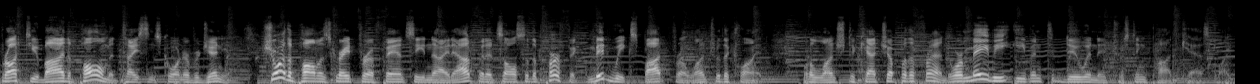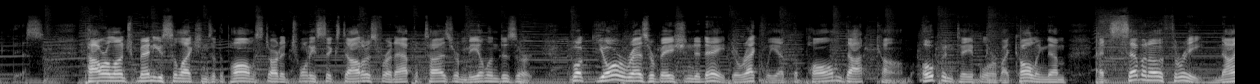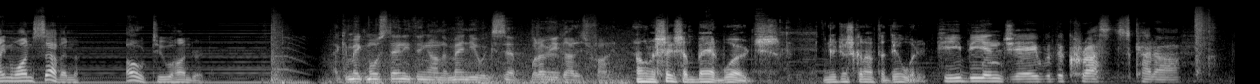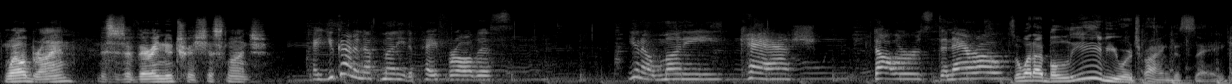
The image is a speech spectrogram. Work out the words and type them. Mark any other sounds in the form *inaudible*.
Brought to you by The Palm in Tyson's Corner, Virginia. Sure, The Palm is great for a fancy night out, but it's also the perfect midweek spot for a lunch with a client, or lunch to catch up with a friend, or maybe even to do an interesting podcast like this. Power lunch menu selections at The Palm start at $26 for an appetizer, meal, and dessert. Book your reservation today directly at thepalm.com, open table, or by calling them at 703 917 0200. I can make most anything on the menu except Whatever you uh, got is fine. I'm gonna say some bad words. You're just gonna have to deal with it. PB and J with the crusts cut off. Well, Brian, this is a very nutritious lunch. Hey, you got enough money to pay for all this? You know, money, cash, dollars, dinero. So, what I believe you were trying to say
